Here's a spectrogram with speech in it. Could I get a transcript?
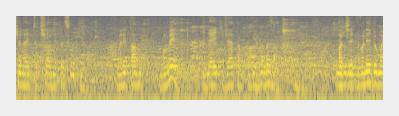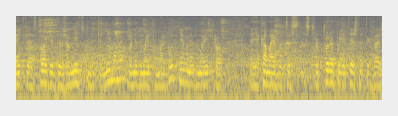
що навіть тут сьогодні присутні, вони там були, і деякі вже там побігли назад. Отже, вони думають вже справді державничними термінами, вони думають про майбутнє, вони думають про е, яка має бути структура політична і так далі.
